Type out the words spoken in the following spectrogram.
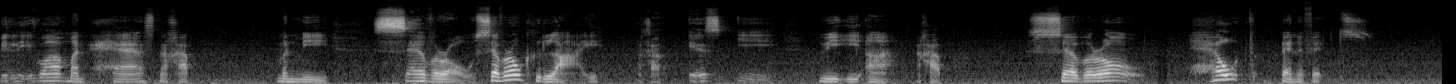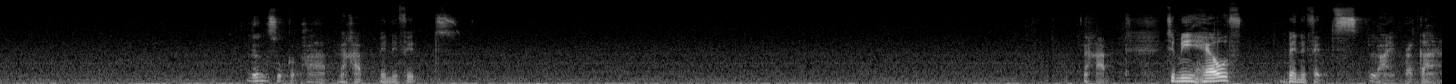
believe ว่ามัน has นะครับ มันมี several several คือหลายนะครับ S E V E R นะครับ several health benefits เรื่องสุขภาพนะครับ benefits นะครับ จะมี health benefits หลายประการ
